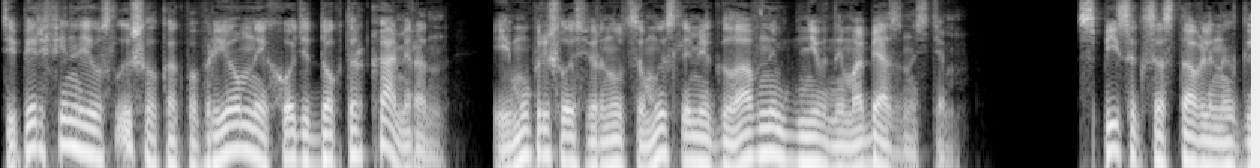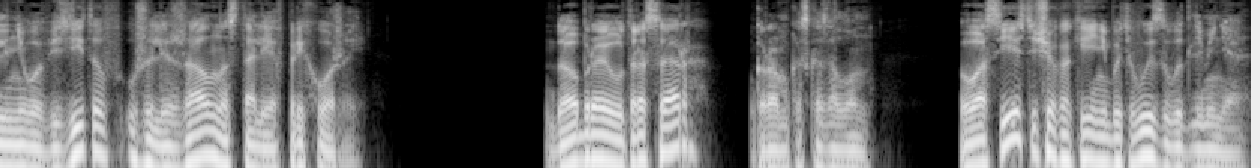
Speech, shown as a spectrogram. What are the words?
Теперь Финли услышал, как по приемной ходит доктор Камерон, и ему пришлось вернуться мыслями к главным дневным обязанностям. Список составленных для него визитов уже лежал на столе в прихожей. «Доброе утро, сэр», — громко сказал он. «У вас есть еще какие-нибудь вызовы для меня?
